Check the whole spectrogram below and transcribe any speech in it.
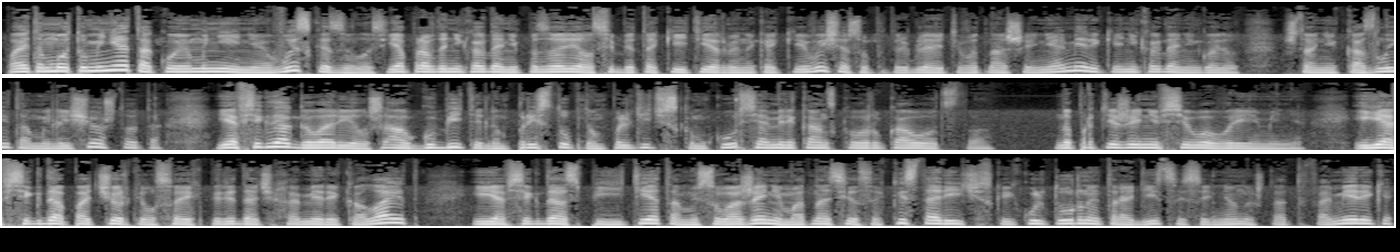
Поэтому вот у меня такое мнение высказалось. Я, правда, никогда не позволял себе такие термины, какие вы сейчас употребляете в отношении Америки. Я никогда не говорил, что они козлы там или еще что-то. Я всегда говорил о губительном, преступном политическом курсе американского руководства на протяжении всего времени. И я всегда подчеркивал в своих передачах «Америка Лайт», и я всегда с пиететом и с уважением относился к исторической и культурной традиции Соединенных Штатов Америки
